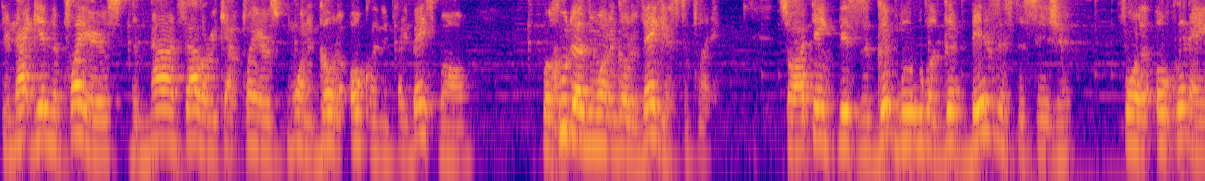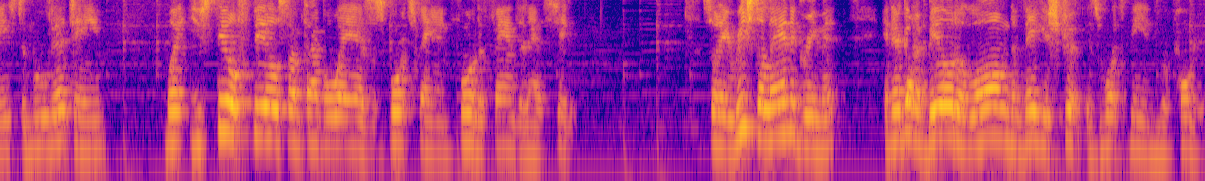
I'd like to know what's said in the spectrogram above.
They're not getting the players. The non-salary cap players want to go to Oakland and play baseball. But who doesn't want to go to Vegas to play? So I think this is a good move, a good business decision for the Oakland A's to move their team. But you still feel some type of way as a sports fan for the fans of that city. So they reached a land agreement and they're going to build along the Vegas Strip, is what's being reported.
